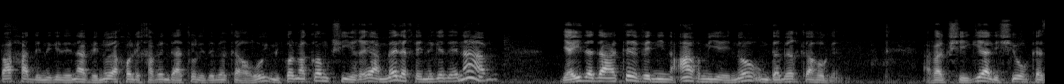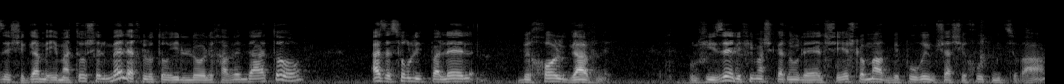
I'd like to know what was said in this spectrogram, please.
פחד לנגד עיניו אינו יכול לכוון דעתו לדבר כראוי, מכל מקום כשיראה המלך לנגד עיניו, יעיד הדעתה וננער מעינו ומדבר כהוגן. אבל כשהגיע לשיעור כזה שגם אימתו של מלך לא תועיל לו לכוון דעתו, אז אסור להתפלל בכל גבנה. ולפי זה, לפי מה שכתבנו לעיל, שיש לומר בפורים שהשכרות מצווה,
